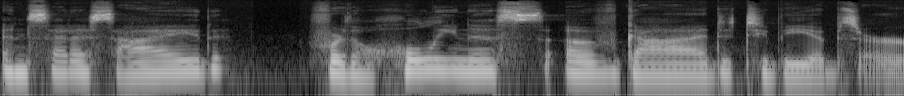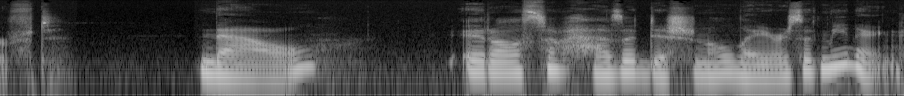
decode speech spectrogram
and set aside for the holiness of God to be observed. Now, it also has additional layers of meaning.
